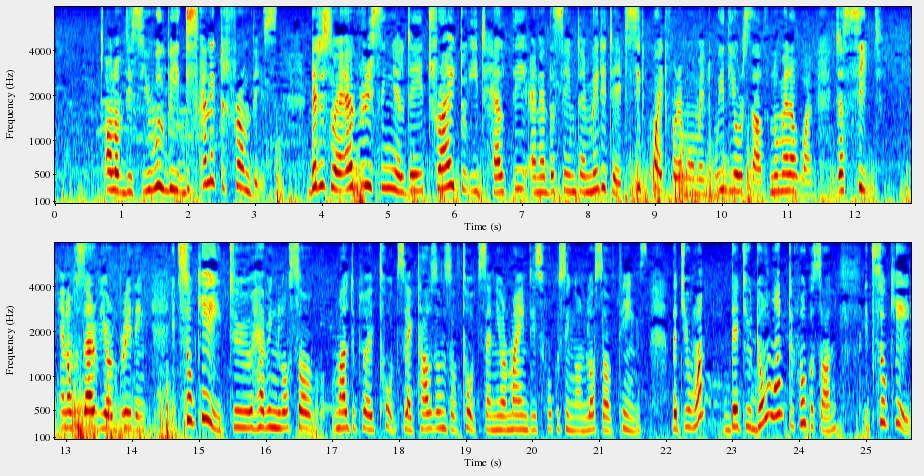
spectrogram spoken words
all of this. You will be disconnected from this. That is why every single day try to eat healthy and at the same time meditate. Sit quiet for a moment with yourself no matter what. Just sit and observe your breathing. It's okay to having lots of multiplied thoughts like thousands of thoughts and your mind is focusing on lots of things that you want that you don't want to focus on. It's okay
